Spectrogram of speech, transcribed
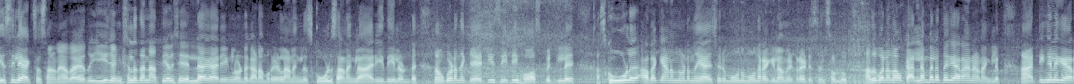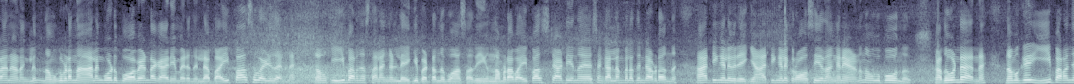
ഈസിലി ആക്സസ് ആണ്. അതായത് ഈ ജംഗ്ഷനിൽ തന്നെ അത്യാവശ്യം എല്ലാ കാര്യങ്ങളും ഉണ്ട്. കടമുറികളാണെങ്കിലും സ്കൂൾസ് ആണെങ്കിലും ആ രീതിയിലുണ്ട്. നമുക്കിവിടെ നിന്ന് K T C T hospital school അതൊക്കെയാണെന്ന് ഇവിടെ നിന്ന് ഏകദേശം ഒരു മൂന്ന് മൂന്നര കിലോമീറ്റർ ഡിസ്റ്റൻസ് ഉള്ളൂ. അതുപോലെ നമുക്ക് അല്ലമ്പലത്ത് കയറാനാണെങ്കിലും ആറ്റിങ്ങിൽ കയറാനാണെങ്കിലും നമുക്കിവിടെ നിന്ന് ആലങ്കോട് പോവേണ്ട കാര്യം വരുന്നില്ല. ബൈപ്പാസ് വഴി തന്നെ നമുക്ക് ഈ പറഞ്ഞ സ്ഥലങ്ങളിലേക്ക് പെട്ടെന്ന് പോകാൻ സാധിക്കും. നമ്മുടെ ബൈപ്പാസ് സ്റ്റാർട്ട് ചെയ്യുന്ന ശേഷം കല്ലമ്പലത്തിന്റെ അവിടെ നിന്ന് ആറ്റിങ്ങൽ വരേക്കും ആറ്റിങ്ങൽ ക്രോസ് ചെയ്ത് അങ്ങനെയാണ് നമുക്ക് പോകുന്നത്. അതുകൊണ്ട് തന്നെ നമുക്ക് ഈ പറഞ്ഞ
